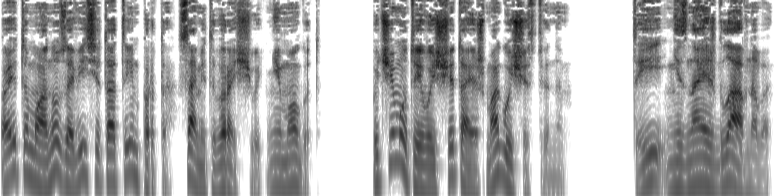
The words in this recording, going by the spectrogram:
поэтому оно зависит от импорта, сами-то выращивать не могут. Почему ты его считаешь могущественным?» «Ты не знаешь главного»,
